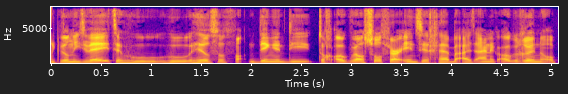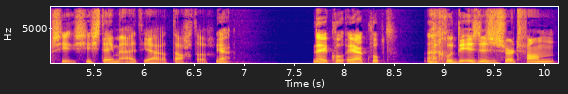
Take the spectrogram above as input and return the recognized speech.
Ik wil niet weten hoe, hoe heel veel van dingen die toch ook wel software in zich hebben, uiteindelijk ook runnen op sy- systemen uit de jaren 80. Nee, klo- ja, klopt. Maar goed, er is dus een soort van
